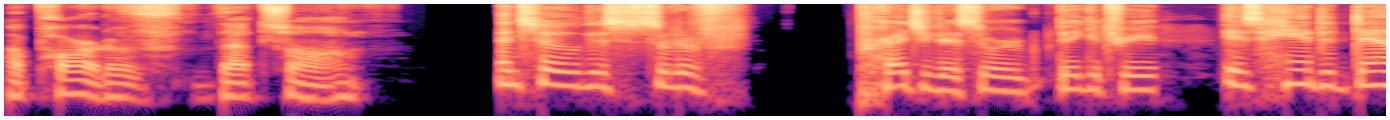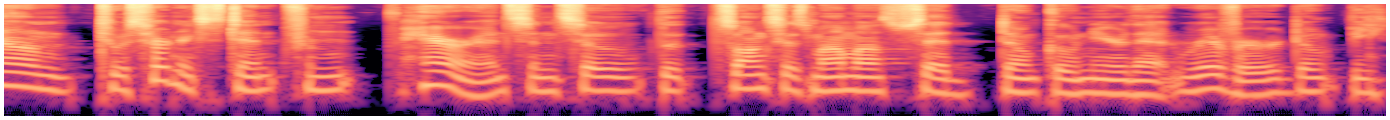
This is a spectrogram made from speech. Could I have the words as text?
are part of that song. And so, this sort of prejudice or bigotry is handed down to a certain extent from parents. And so the song says, Mama said, Don't go near that river. Don't be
